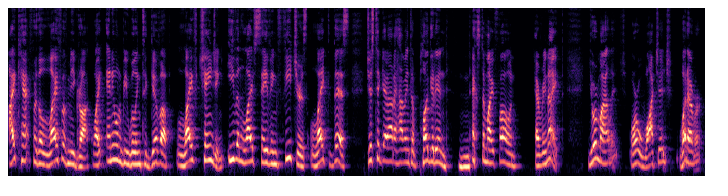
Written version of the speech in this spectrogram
I can't for the life of me grok why anyone would be willing to give up life changing, even life saving features like this just to get out of having to plug it in next to my phone every night. Your mileage or wattage, whatever,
